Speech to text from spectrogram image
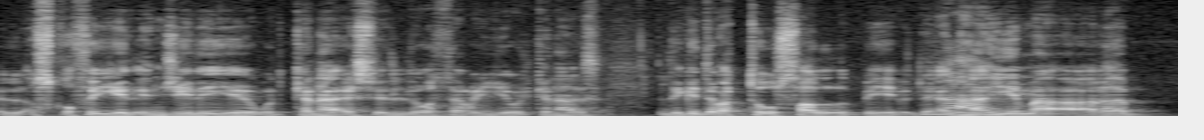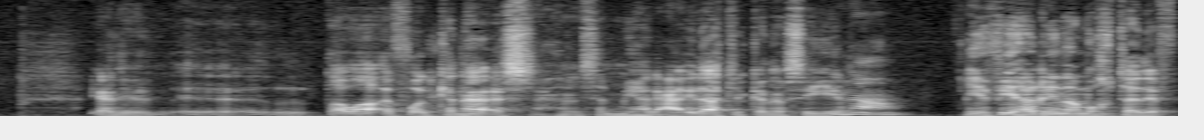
الأسقفية الإنجيلية والكنائس اللوثريه والكنائس اللي قدرت توصل لأنها نعم. هي ما أغلب يعني آه، الطوائف والكنائس إحنا نسميها العائلات الكنسيه نعم هي فيها غنى مختلف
